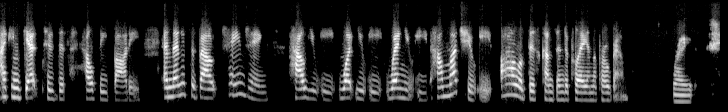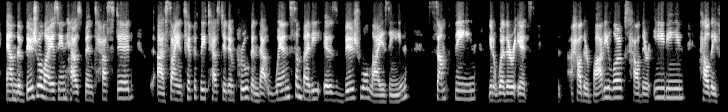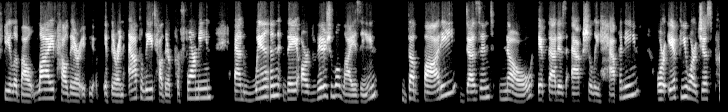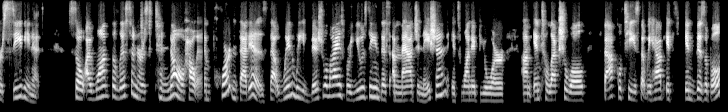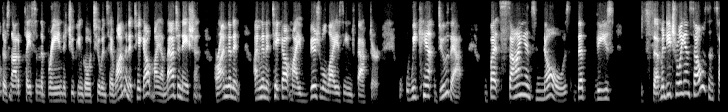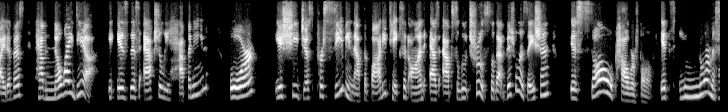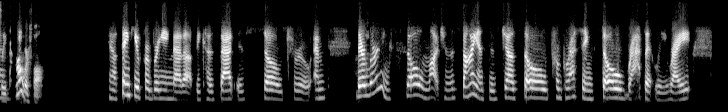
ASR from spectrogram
I can get to this healthy body. And then it's about changing how you eat, what you eat, when you eat, how much you eat. All of this comes into play in the program. Right. And the visualizing has been tested uh, scientifically tested and proven that when somebody is visualizing something, you know, whether it's how their body looks, how they're eating, how they feel about life, how they're, if they're an athlete, how they're performing. And when they are visualizing, the body doesn't know if that is actually happening or if you are just perceiving it. So I want the listeners to know how important that is that when we visualize, we're using this imagination. It's one of your um, intellectual faculties that we have. It's invisible. There's not a place in the brain that you can go to and say, "Well, I'm going to take out my imagination or I'm going to I'm going to take out my visualizing factor." We can't do that. But science knows that these 70 trillion cells inside of us have no idea is this actually happening Or is she just perceiving that the body takes it on as absolute truth? So that visualization is so powerful. It's enormously Yeah. powerful. Yeah, thank you for bringing that up because that is so true. And they're learning so much, and the science is just so progressing so rapidly, right?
